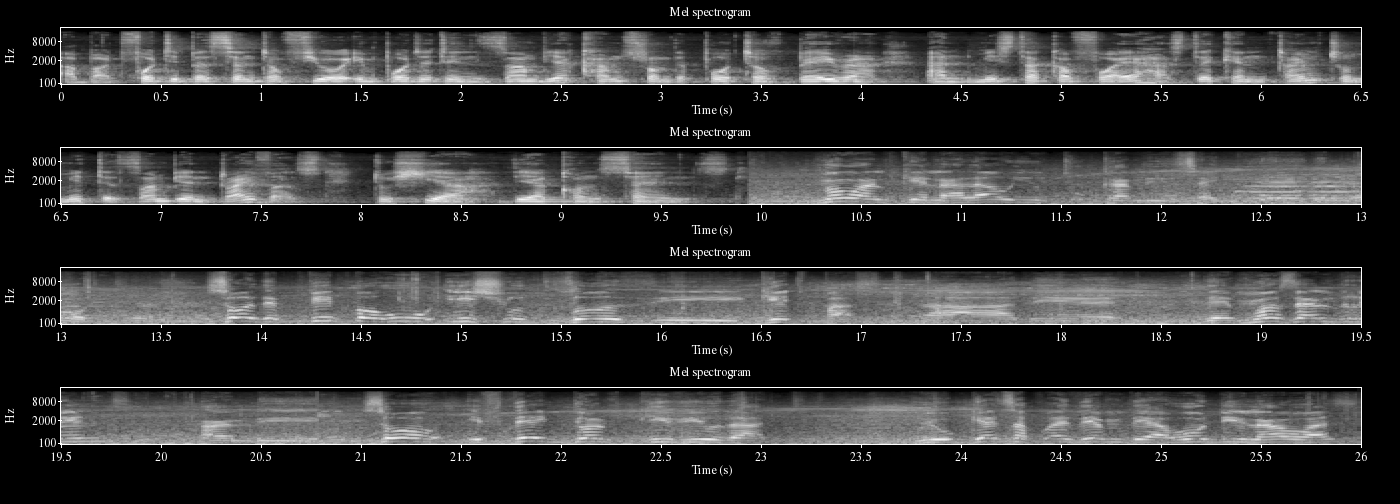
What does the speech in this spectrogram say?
About 40% of fuel imported in Zambia comes from the port of Beira, and Mr. Kafuaya has taken time to meet the Zambian drivers to hear their concerns. No one can allow you to come inside the, port. So the people who issued those uh, gate pass are the, the Mozambians, and the, so if they don't give you that, you get supply them they are holding hours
